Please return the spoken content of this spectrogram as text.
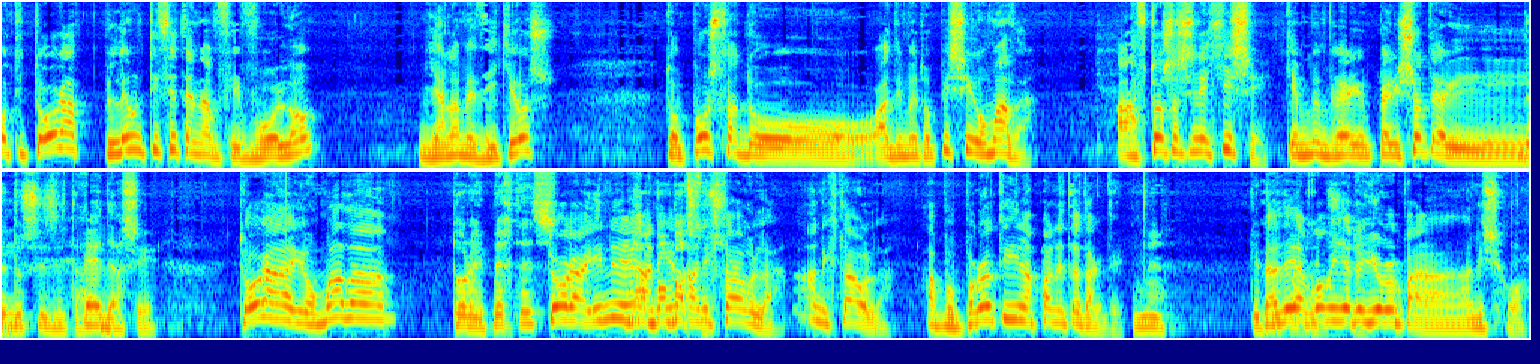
ότι τώρα πλέον τίθεται ένα αμφιβόλο, για να είμαι δίκαιος, το πώς θα το αντιμετωπίσει η ομάδα. Αυτό θα συνεχίσει και με περι- περισσότερη Δεν το συζητάμε. ένταση. Τώρα η ομάδα Τώρα οι παίχτε. τώρα είναι Ναι, ανοι- μπαμπάς τους. ανοιχτά όλα. Ανοιχτά όλα. Από πρώτη να πάνε τέταρτη. Ναι. Και Δηλαδή πιο κάτω. ακόμη για το Europa ανήσυχο.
